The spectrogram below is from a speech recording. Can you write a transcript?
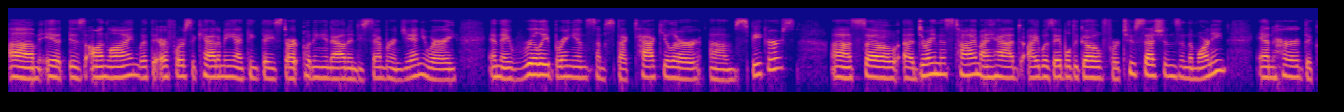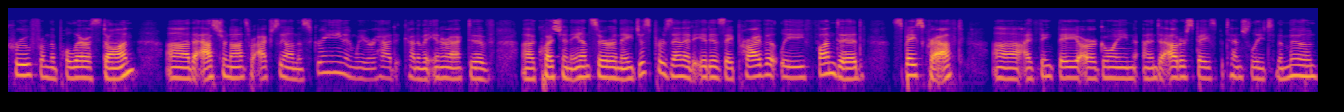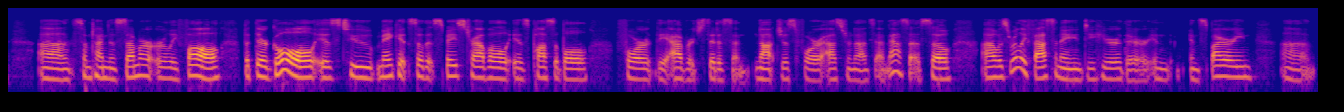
Um, it is online with the Air Force Academy. I think they start putting it out in December and January, and they really bring in some spectacular um, speakers. Uh, so uh, during this time, I had I was able to go for two sessions in the morning and heard the crew from the Polaris Dawn. Uh, the astronauts were actually on the screen, and we were had kind of an interactive uh, question answer. And they just presented it is a privately funded spacecraft. Uh, I think they are going into outer space, potentially to the moon. Uh, sometime this summer, early fall, but their goal is to make it so that space travel is possible for the average citizen, not just for astronauts at NASA. So uh, it was really fascinating to hear their in, inspiring um,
